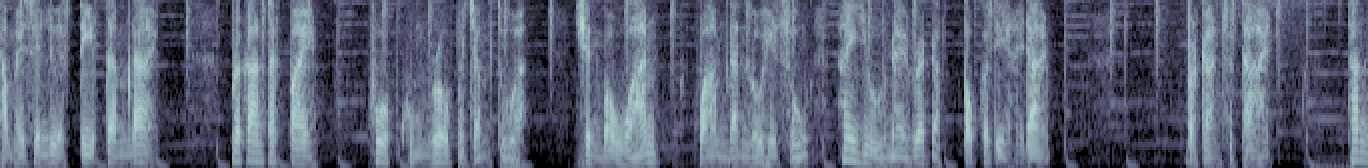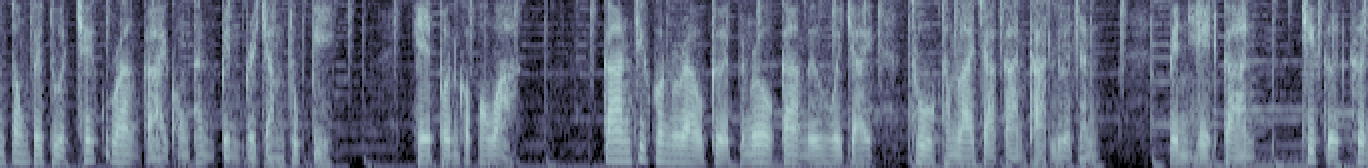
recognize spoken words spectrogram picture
ทำให้เส้นเลือดตีบตันได้ ประการถัดไปควบคุมโรคประจำตัว เช่นเบาหวาน ความดันโลหิตสูงให้อยู่ในระดับปกติให้ได้ ประการสุดท้าย ท่านต้องไปตรวจเช็คร่างกายของท่านเป็นประจำทุกปี เหตุผลก็เพราะว่า การที่คนเราเกิดเป็นโรคกล้ามเนื้อหัวใจถูกทำลายจากการขาดเลือดนั้น เป็นเหตุการณ์ที่เกิดขึ้น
